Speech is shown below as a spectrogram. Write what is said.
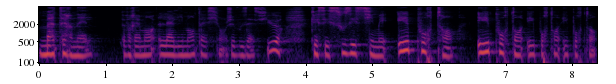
maternel, vraiment l'alimentation, je vous assure que c'est sous-estimé et pourtant, et pourtant, et pourtant, et pourtant,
